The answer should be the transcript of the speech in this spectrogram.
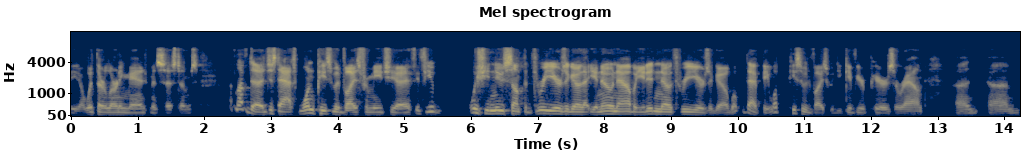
you know with their learning management systems i'd love to just ask one piece of advice from each of you if, if you wish you knew something three years ago that you know now but you didn't know three years ago what would that be what piece of advice would you give your peers around uh, um,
